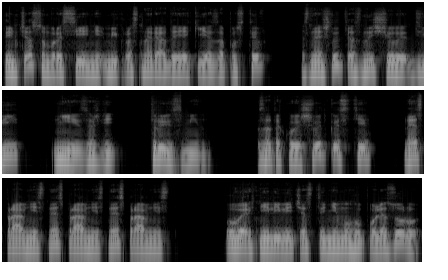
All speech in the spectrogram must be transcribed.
Тим часом розсіяні мікроснаряди, які я запустив, знайшли та знищили дві, ні, заждіть, три змін. За такої швидкості несправність, несправність, несправність. У верхній лівій частині мого поля зору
